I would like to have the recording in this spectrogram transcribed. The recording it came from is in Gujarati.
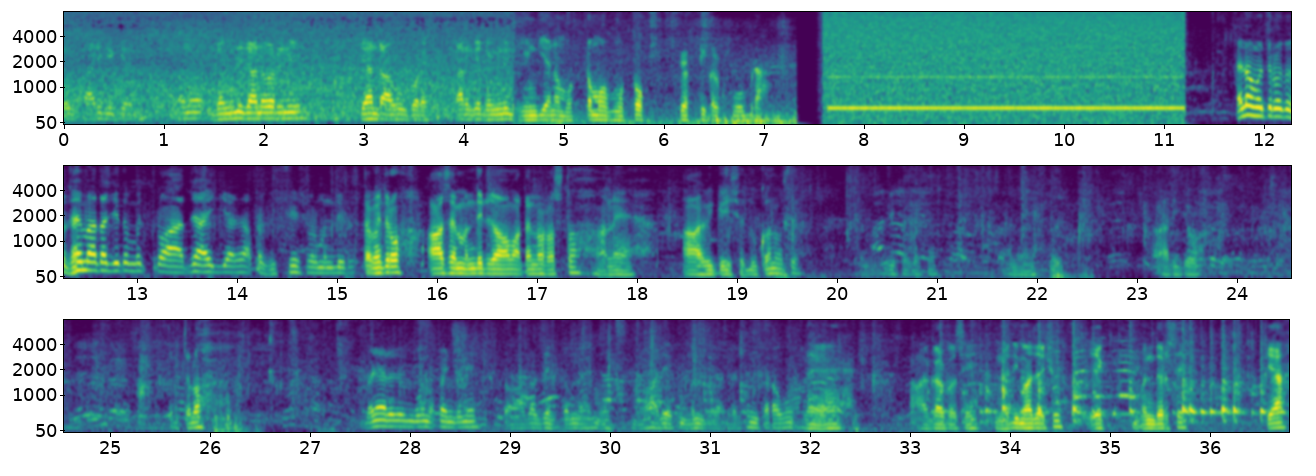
બહુ સારી જગ્યા અને જંગલી જાનવરની ધ્યાન રાખવું પડે, કારણ કે જંગલી ઇન્ડિયાના મોટામાં મોટો પ્રેક્ટિકલ કોબરા હેલો મિત્રો, તો જય માતાજી. તો મિત્રો, આજે આવી ગયા છે આપણે વિશ્વેશ્વર મંદિર. તો મિત્રો, આ છે મંદિર જવા માટેનો રસ્તો અને આ આવી ગઈ છે દુકાનો છે. અને આ રીજો તો ચલો બન્યા રહેજો વિડીયોમાં કન્ટિન્યુ તો આગળ જઈને તમને મહાદેવ મંદિરના દર્શન કરાવું અને આગળ પછી નદીમાં જઈશું. એક મંદિર છે ત્યાં.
